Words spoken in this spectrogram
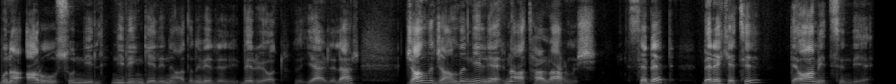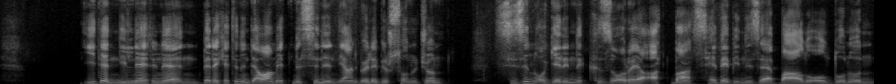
buna Arusu Nil, Nil'in gelini adını veriyor yerliler. Canlı canlı Nil nehrine atarlarmış. Sebep bereketi devam etsin diye. İyi de Nil Nehri'ne bereketinin devam etmesinin yani böyle bir sonucun sizin o gelinlik kızı oraya atma sebebinize bağlı olduğunun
